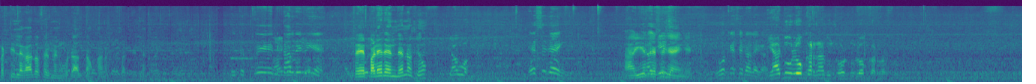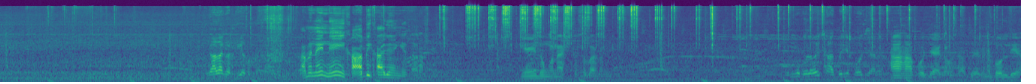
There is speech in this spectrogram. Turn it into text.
पट्टी लगा दो फिर मैं इनको डालता हूँ खाना। पट्टी लगा तो ट्रे निकाल है। ट्रे पड़े रहने दे ना क्यों? क्या हुआ? ऐसे जाएँगे। हाँ ये कैसे जाएँगे। वो कैसे डालेगा? यार तू लोग करना तू छोड़ तू लोग कर बस। ज़्यादा कर दिया तुमने। अबे नहीं नहीं खा भी खा जाएँगे सारा। यहीं दूँगा नाश्ता सुबह का। उनको बोलो भाई सात बजे पहुँच जाना। हाँ हाँ पहुँच जाएगा वो साथ मैंने बोल दिया।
